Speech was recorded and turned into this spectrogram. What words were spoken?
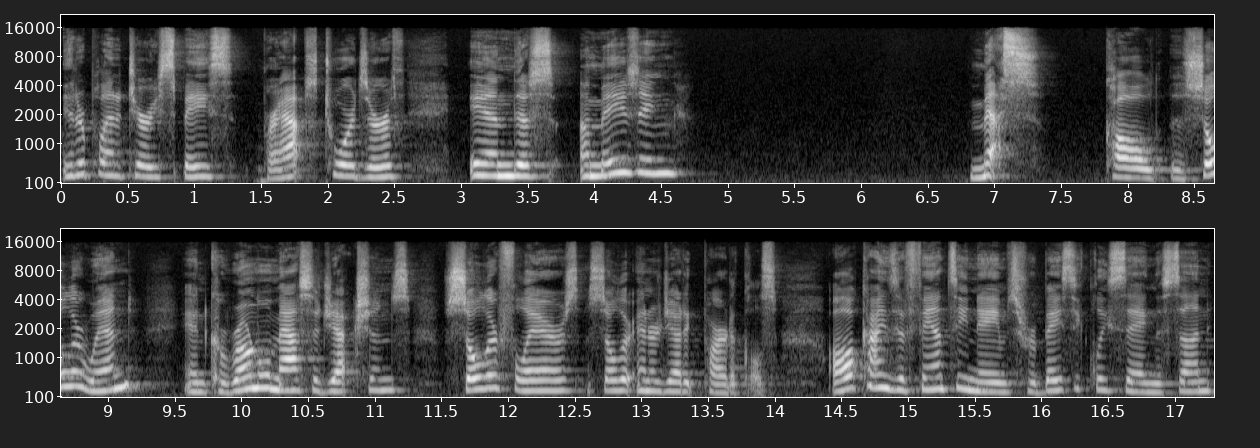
interplanetary space, perhaps towards Earth, in this amazing mess called the solar wind and coronal mass ejections, solar flares, solar energetic particles. All kinds of fancy names for basically saying the sun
